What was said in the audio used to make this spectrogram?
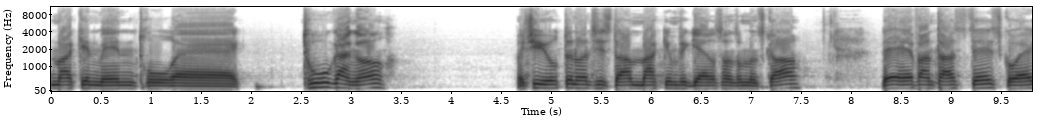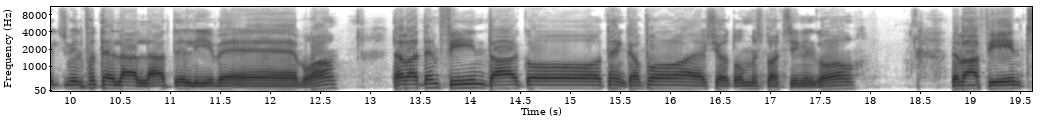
Mac-en min, tror jeg, to ganger. Har ikke gjort det nå det siste. Mac-en fungerer sånn som den skal. Det er fantastisk, og jeg vil fortelle alle at livet er bra. Det har vært en fin dag å tenke på. Jeg kjørte rundt med sparkesykkel i går. Det var fint.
